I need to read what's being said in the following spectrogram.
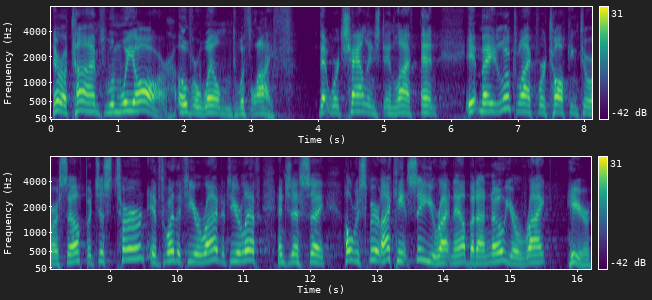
There are times when we are overwhelmed with life, that we're challenged in life, and it may look like we're talking to ourselves, but just turn, if whether to your right or to your left, and just say, Holy Spirit, I can't see you right now, but I know you're right here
